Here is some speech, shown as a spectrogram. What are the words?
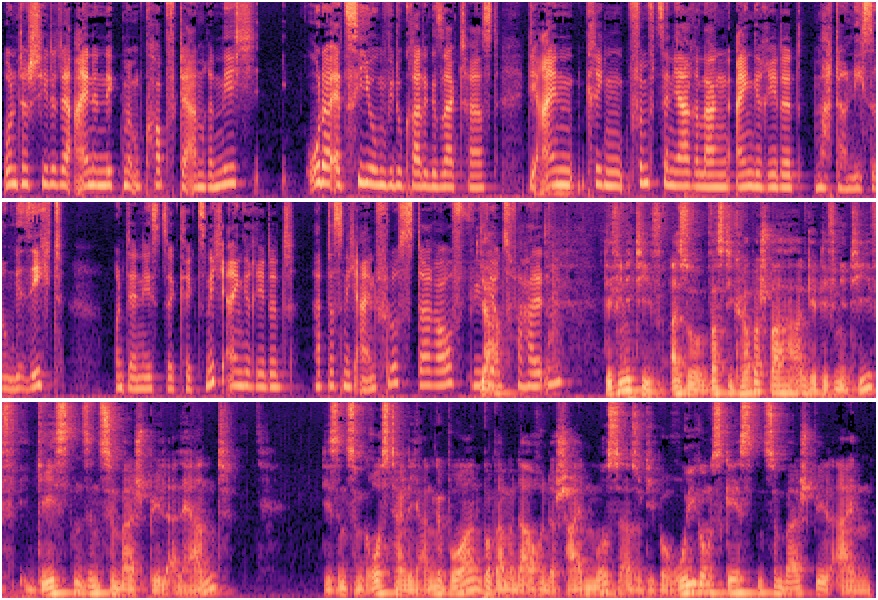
Unterschiede. Der eine nickt mit dem Kopf, der andere nicht. Oder Erziehung, wie du gerade gesagt hast. Die einen kriegen 15 Jahre lang eingeredet, mach doch nicht so ein Gesicht. Und der nächste kriegt's nicht eingeredet. Hat das nicht Einfluss darauf, wie ja, wir uns verhalten? Definitiv. Also was die Körpersprache angeht, definitiv. Gesten sind zum Beispiel erlernt. Die sind zum Großteil nicht angeboren, wobei man da auch unterscheiden muss. Also die Beruhigungsgesten zum Beispiel, ein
